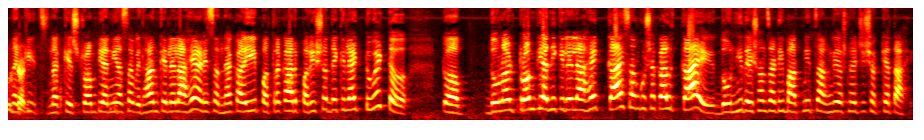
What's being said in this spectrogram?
नक्कीच नक्कीच. ट्रम्प यांनी असं विधान केलेलं आहे आणि संध्याकाळी पत्रकार परिषद देखील आहे. ट्विट डोनाल्ड ट्रम्प यांनी केलेलं आहे. काय सांगू शकाल? काय दोन्ही देशांसाठी बातमी चांगली असण्याची शक्यता आहे?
